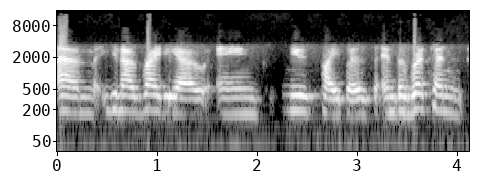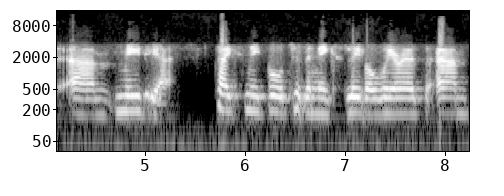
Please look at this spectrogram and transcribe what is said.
um, you know, radio and newspapers and the written um, media takes netball to the next level, whereas um,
